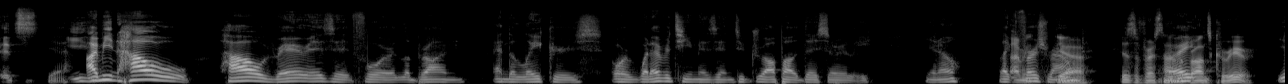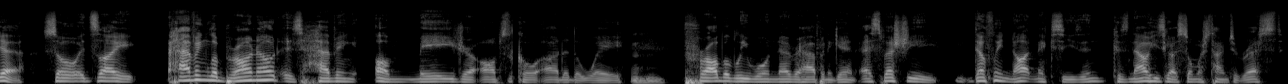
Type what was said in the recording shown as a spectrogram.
it's Yeah. e- I mean, how how rare is it for LeBron and the Lakers or whatever team is in to drop out this early? You know, like I mean, first round. Yeah, this is the first time Right? LeBron's career. Yeah. So it's like having LeBron out is having a major obstacle out of the way. hmm Probably will never happen again, especially definitely not next season because now he's got so much time to rest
